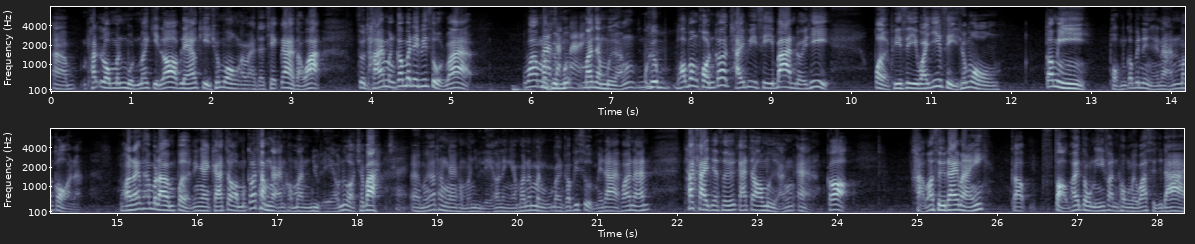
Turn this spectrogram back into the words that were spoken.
อ่าพัดลมมันหมุนมากี่รอบแล้วกี่ชั่วโมงอะอาจจะเช็คได้แต่ว่า สุดท้ายมันก็ไม่ได้พิสูจน์ว่า ว่ามันคือมาจากไหนมาจากเหมืองคือเพราะบางคนก็ใช้ PC บ้านโดยที่เปิด PC ไว้ 24 ชั่วโมง ก็มีผมก็เป็นหนึ่งในนั้นมาก่อนอะเพราะฉะนั้นถ้าเวลามันเปิดยังไงการ์ดจอมันก็ทำงานของมันอยู่แล้วนึกออกใช่ปะใช่เออมันก็ทำงานของมันอยู่แล้วอะไรเงี้ยเพราะฉะนั้นมันมันก็พิสูจน์ไม่ได้ เพราะฉะนั้นถ้าใครจะซื้อการ์ดจอเหมืองอะก็ถามว่าซื้อได้ไหมก็ตอบให้ตรงนี้ฟันธงเลยว่าซื้อได้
